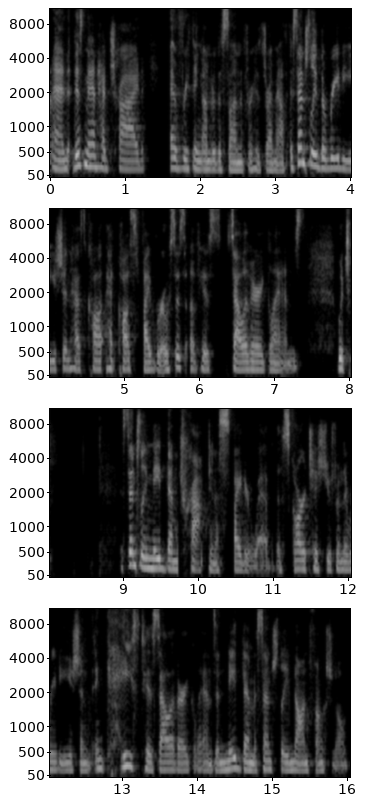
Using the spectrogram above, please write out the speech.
And this man had tried everything under the sun for his dry mouth. Essentially, the radiation has co- had caused fibrosis of his salivary glands, which essentially made them trapped in a spider web. The scar tissue from the radiation encased his salivary glands and made them essentially non functional.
